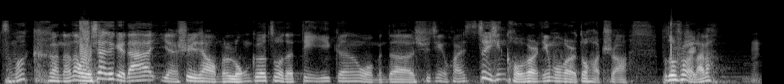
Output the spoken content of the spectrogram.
怎么可能呢？我现在就给大家演示一下我们龙哥做的第一根我们的须静欢最新口味柠檬味多好吃啊！不多说了，来吧。嗯。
